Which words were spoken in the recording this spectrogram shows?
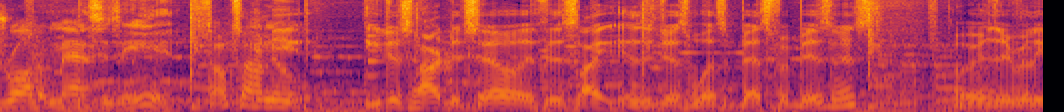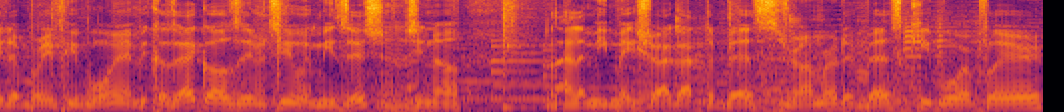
draw the masses in." Sometimes You you, know? you, just hard to tell if it's like, is it just what's best for business, or is it really to bring people in? Because that goes even too with musicians, you know. Like, let me make sure I got the best drummer, the best keyboard player,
